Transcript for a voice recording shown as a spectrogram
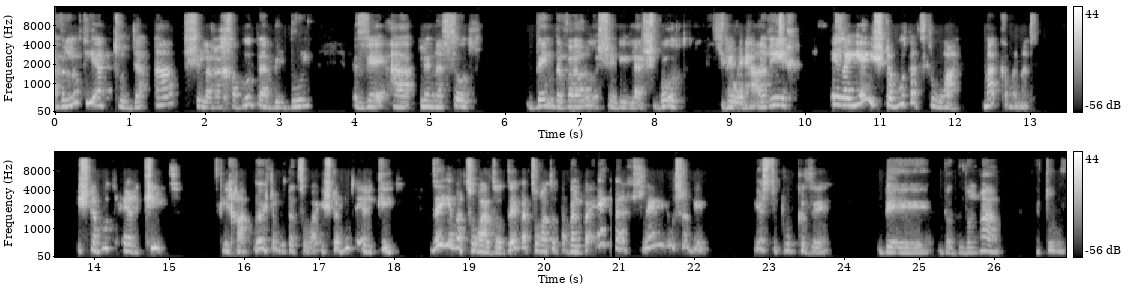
אבל לא תהיה התודעה של הרחבות והבלבול ולנסות בין דבר לשני להשוות ולהעריך, אלא יהיה השתוות הצורה. מה הכוונה? השתוות ערכית, סליחה, לא השתוות הצורה, השתוות ערכית. זה יהיה בצורה הזאת, זה בצורה הזאת, אבל בערך שניהם יהיו שווים. יש סיפור כזה בגמרא, כתוב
